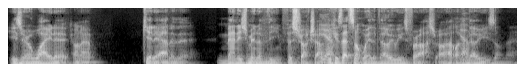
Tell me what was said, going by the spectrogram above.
is there a way to kind of get out of the management of the infrastructure Yeah. because that's not where the value is for us, right? Like Yeah. the value is on the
